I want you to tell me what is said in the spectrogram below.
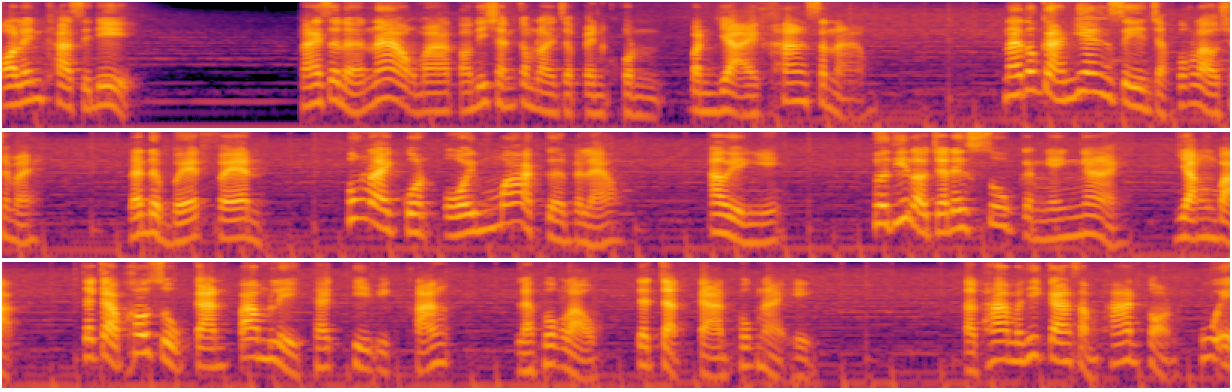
ออเรนคาซิดีนายเสนอหน้าออกมาตอนที่ฉันกำลังจะเป็นคนบรรยายข้างสนาม นายต้องการแย่งซีนจากพวกเราใช่ไหม และเดอะเบสแฟนพวกนายกวนโอยมากเกินไปแล้ว เอาอย่างนี้ เพื่อที่เราจะได้สู้กันง่าย ๆ ยังบักจะกลับเข้าสู่การปั้มหลีกแท็กทีมอีกครั้ง และพวกเรา จะจัดการพวกนายเอง ตัดภาพมาที่การสัมภาษณ์ก่อนคู่เอ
